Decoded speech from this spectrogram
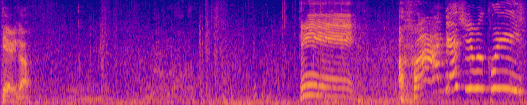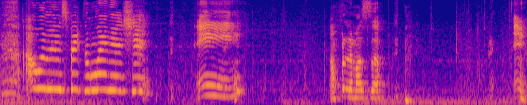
There you go. Hey! Oh, that shit was clean. I wasn't expecting to win that shit. Hey! I'm feeling myself. Eh.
